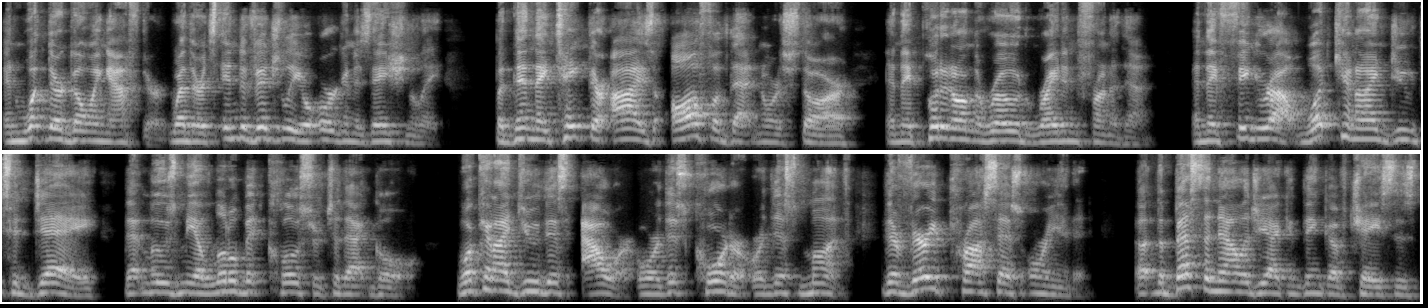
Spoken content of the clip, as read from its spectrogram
and what they're going after, whether it's individually or organizationally. But then they take their eyes off of that North Star and they put it on the road right in front of them. And they figure out what can I do today that moves me a little bit closer to that goal? What can I do this hour or this quarter or this month? They're very process oriented. Uh, the best analogy I can think of, Chase, is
